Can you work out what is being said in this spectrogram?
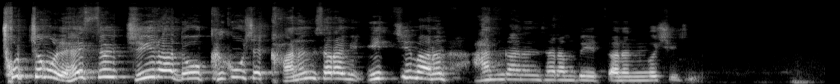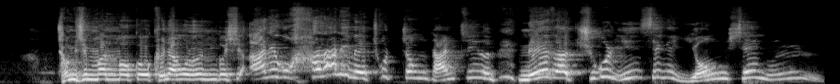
초청을 했을지라도 그곳에 가는 사람이 있지만은 안 가는 사람도 있다는 것이지요. 점심만 먹고 그냥 오는 것이 아니고 하나님의 초청 잔치는 내가 죽을 인생의 영생을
